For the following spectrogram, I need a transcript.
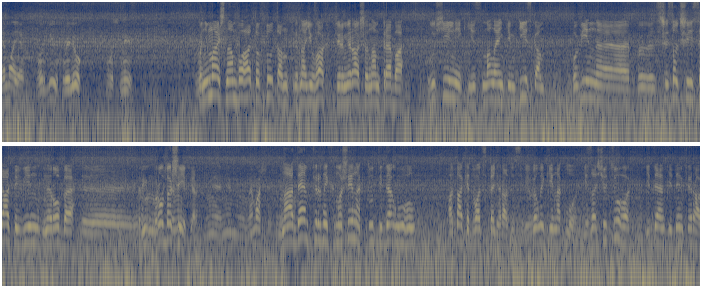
Немає горбів, хвильок, ось низ. Понімаєш, нам багато хто там на югах фермера, що нам треба глушильник із маленьким диском, бо він е, з 660 він не робить, е, робить шифер. Ні, ні, нема. На демпферних машинах тут йде угол атаки 25 градусів і великий наклон. І за що цього іде, і демпфера,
